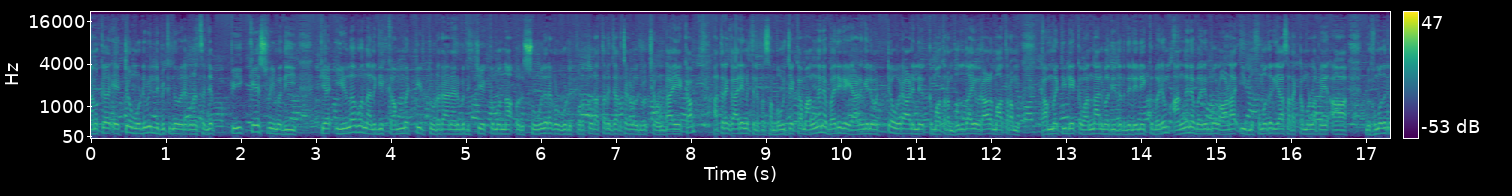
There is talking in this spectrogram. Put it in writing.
നമുക്ക് ഏറ്റവും ഒടുവിൽ ലഭിക്കുന്ന വിവരങ്ങൾ അനുസരിച്ച് പി കെ ശ്രീമതിക്ക് ഇളവ് നൽകി കമ്മിറ്റിയിൽ തുടരാൻ അനുവദിച്ചേക്കുമെന്ന ഒരു സൂചനകൾ കൂടി പുറത്തു അത്തരം ചർച്ചകൾ ഒരുപക്ഷെ ഉണ്ടായേക്കാം. അത്തരം കാര്യങ്ങൾ ചിലപ്പോൾ സംഭവിച്ചേക്കാം. അങ്ങനെ വരികയാണെങ്കിൽ ഒറ്റ ഒരാളിലേക്ക് മാത്രം പുതുതായി ഒരാൾ മാത്രം കമ്മിറ്റിയിലേക്ക് വന്നാൽ മതി എന്ന നിലയിലേക്ക് വരും. അങ്ങനെ വരുമ്പോഴാണ് ഈ മുഹമ്മദ് റിയാസ് അടക്കമുള്ള ആ മുഹമ്മദ്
